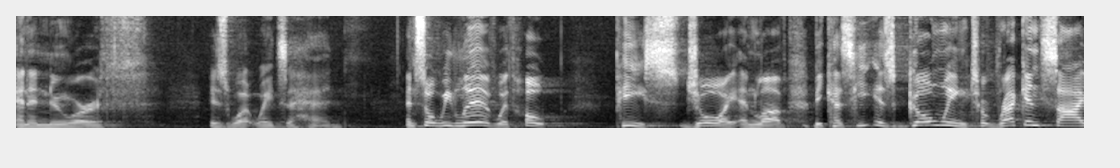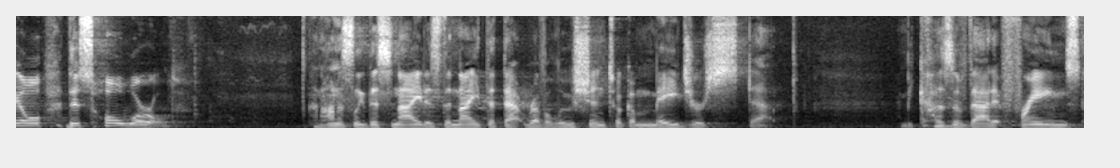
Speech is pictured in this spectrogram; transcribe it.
and a new earth is what waits ahead. And so we live with hope peace, joy, and love because he is going to reconcile this whole world. And honestly, this night is the night that that revolution took a major step. And because of that, it frames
